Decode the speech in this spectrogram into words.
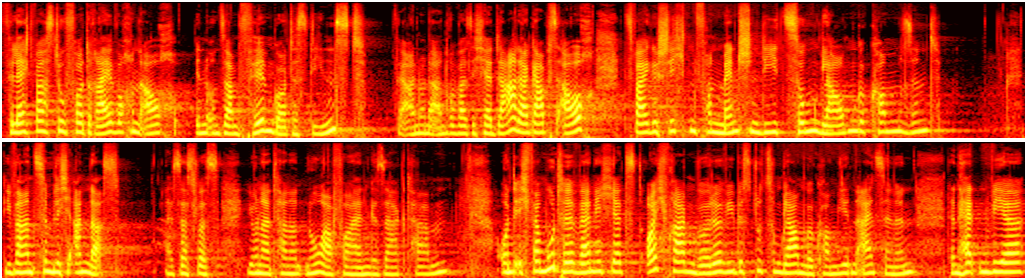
Vielleicht warst du vor drei Wochen auch in unserem Filmgottesdienst der eine oder andere war sicher da. Da gab es auch zwei Geschichten von Menschen, die zum Glauben gekommen sind. Die waren ziemlich anders als das, was Jonathan und Noah vorhin gesagt haben. Und ich vermute, wenn ich jetzt euch fragen würde, wie bist du zum Glauben gekommen, jeden Einzelnen, dann hätten wir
